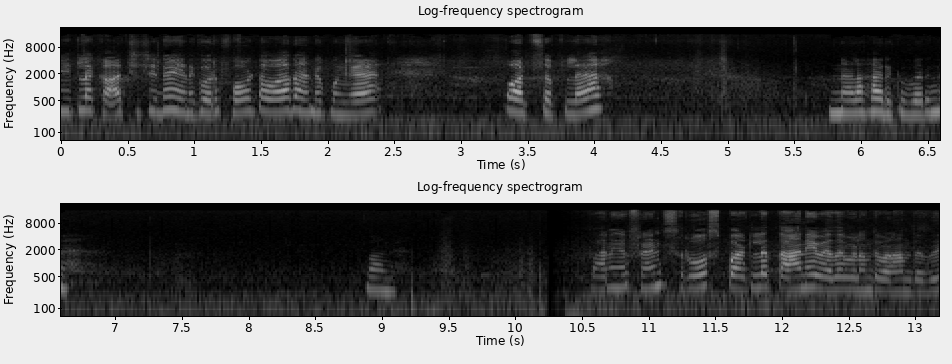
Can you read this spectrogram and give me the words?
வீட்டில் காய்ச்சிச்சின்னா எனக்கு ஒரு ஃபோட்டோவாவது அனுப்புங்க. வாட்ஸ்அப்பில் அழகாக இருக்குது பாருங்க. வாங்க. பாருங்கள் ஃப்ரெண்ட்ஸ் ரோஸ் பாட்டில் தானே விதை விழுந்து வளர்ந்தது.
